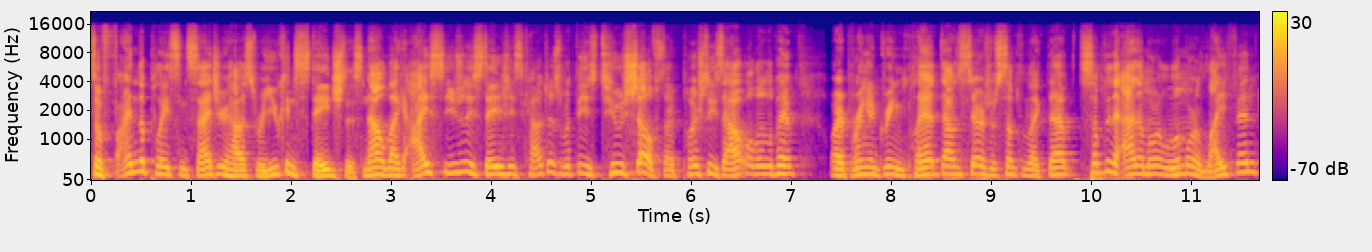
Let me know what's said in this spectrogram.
So find the place inside your house where you can stage this. Now, like I usually stage these couches with these two shelves. I push these out a little bit or I bring a green plant downstairs or something like that, something to add a, more, a little more life in,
